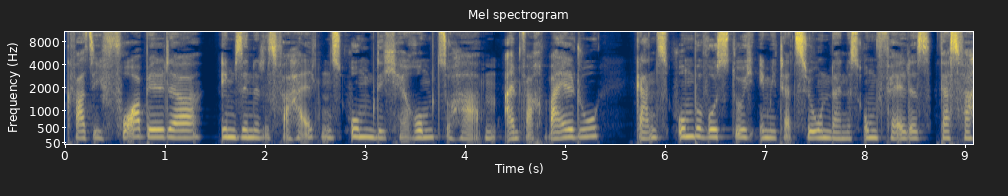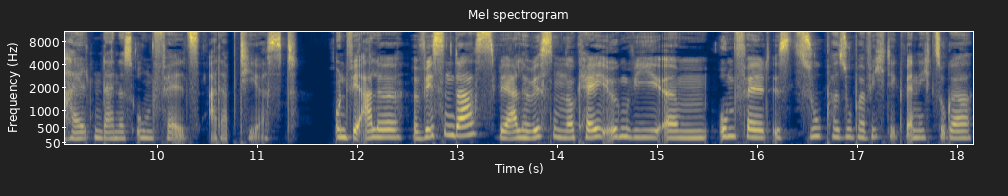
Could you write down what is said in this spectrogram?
quasi Vorbilder im Sinne des Verhaltens um dich herum zu haben, einfach weil du ganz unbewusst durch Imitation deines Umfeldes das Verhalten deines Umfelds adaptierst. Und wir alle wissen das. Wir alle wissen, okay, irgendwie ähm, Umfeld ist super, super wichtig, wenn nicht sogar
